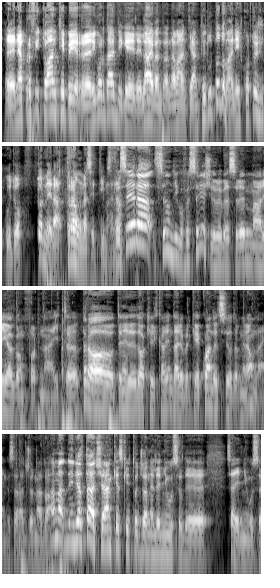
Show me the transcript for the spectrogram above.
Eh, ne approfitto anche per ricordarvi che le live andranno avanti anche tutto domani e il cortocircuito tornerà tra una settimana. Stasera, se non dico fesseria, ci dovrebbe essere Maria con Fortnite, però tenete d'occhio il calendario perché quando il sito tornerà online sarà aggiornato. Ah, ma in realtà c'è anche scritto già nelle news, de... sai, news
